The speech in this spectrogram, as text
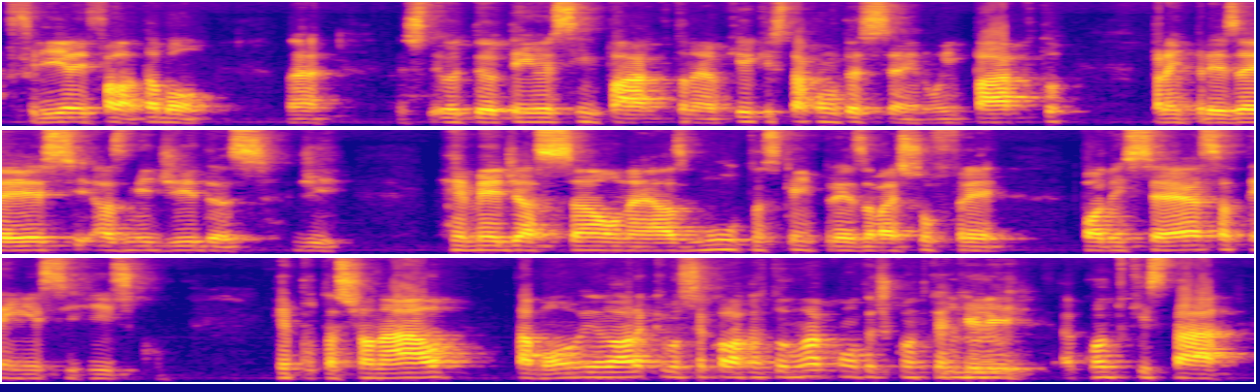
fria e falar, tá bom, né? Eu, eu tenho esse impacto, né? O que, que está acontecendo? O impacto para a empresa é esse, as medidas de remediação, né? As multas que a empresa vai sofrer podem ser essa, tem esse risco reputacional, tá bom? E na hora que você coloca tudo numa conta de quanto que uhum. aquele, quanto que está,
